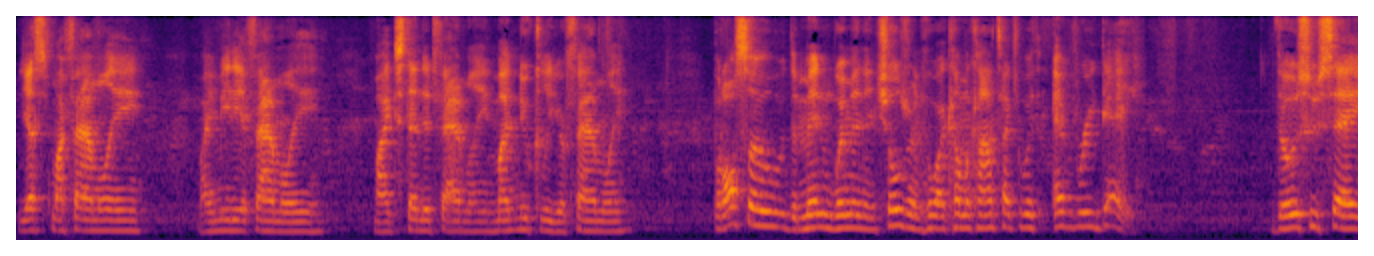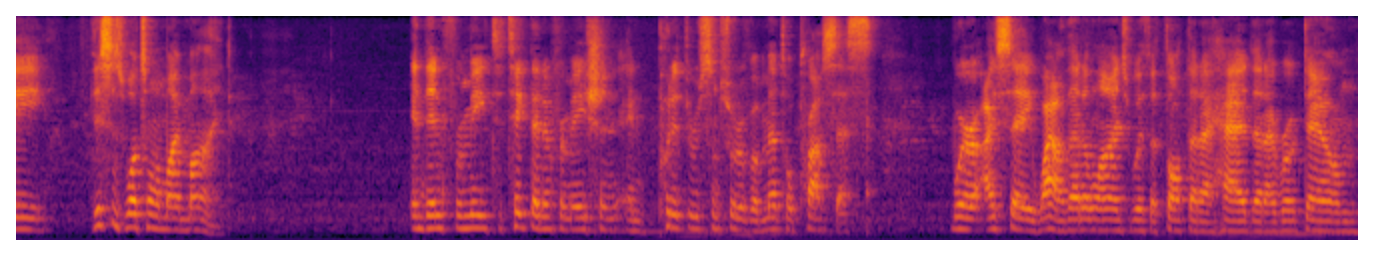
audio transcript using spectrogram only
Yes, my family, my immediate family, my extended family, my nuclear family, but also the men, women, and children who I come in contact with every day. Those who say, This is what's on my mind. And then for me to take that information and put it through some sort of a mental process where I say, wow, that aligns with a thought that I had that I wrote down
